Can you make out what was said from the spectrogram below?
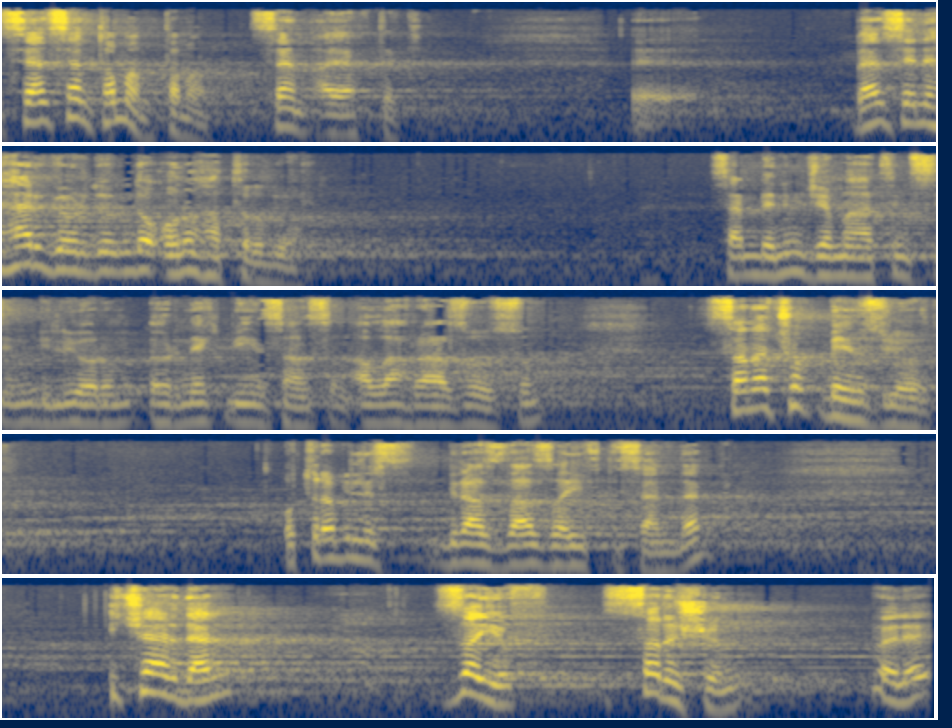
Sen sen tamam tamam. Sen ayaktaki. Ee, ben seni her gördüğümde onu hatırlıyorum. Sen benim cemaatimsin biliyorum. Örnek bir insansın. Allah razı olsun. Sana çok benziyordu. Oturabilirsin. Biraz daha zayıftı senden. İçeriden zayıf, sarışın, böyle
